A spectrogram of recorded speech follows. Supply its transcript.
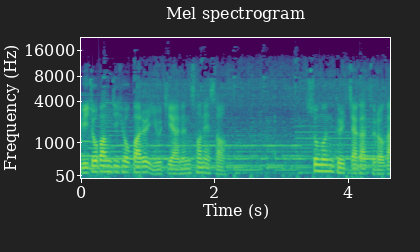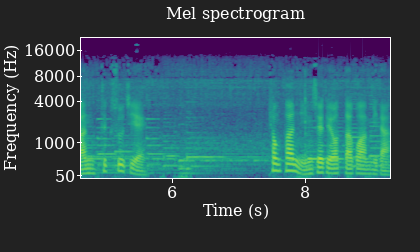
위조 방지 효과를 유지하는 선에서 숨은 글자가 들어간 특수지에 평판 인쇄되었다고 합니다.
